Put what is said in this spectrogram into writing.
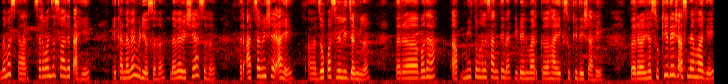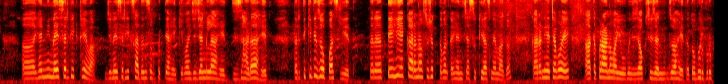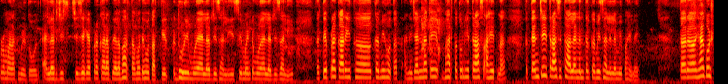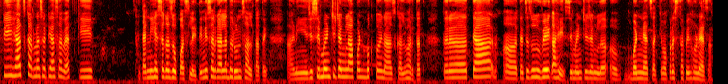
नमस्कार. सर्वांचं स्वागत आहे एका नव्या व्हिडिओसह नव्या विषयासह. तर आजचा विषय आहे जोपासलेली जंगलं. तर बघा मी तुम्हाला सांगते ना की डेन्मार्क हा एक सुखी देश आहे. तर ह्या सुखी देश असण्यामागे ह्यांनी नैसर्गिक ठेवा जी नैसर्गिक साधनसंपत्ती आहे किंवा जी जंगलं आहेत जी झाडं आहेत तर ती किती जोपासली आहेत. तर तेही एक कारण असू शकतं बरं का ह्यांच्या सुखी असण्यामागं. कारण ह्याच्यामुळे आता प्राणवायू म्हणजे जे ऑक्सिजन जो आहे तर तो भरपूर प्रमाणात मिळतो. ॲलर्जीचे जे काही प्रकार आपल्याला भारतामध्ये होतात की धुळीमुळे ॲलर्जी झाली सिमेंटमुळे ॲलर्जी झाली तर ते प्रकार इथं कमी होतात. आणि ज्यांना काही भारतातून हे त्रास आहेत ना तर त्यांचेही त्रास इथं आल्यानंतर कमी झालेलं मी पाहिलं आहे तर ह्या गोष्टी ह्याच कारणासाठी असाव्यात की त्यांनी हे सगळं जोपासलं आहे ते निसर्गाला धरून चालतात आहे आणि जे सिमेंटची जंगलं आपण बघतोय ना आजकाल भारतात तर त्या त्याचा जो वेग आहे सिमेंटची जंगलं बनण्याचा किंवा प्रस्थापित होण्याचा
